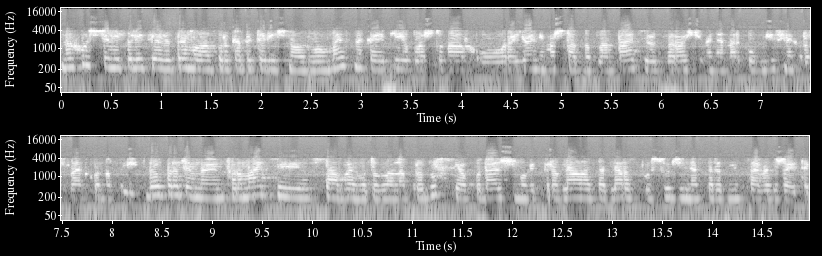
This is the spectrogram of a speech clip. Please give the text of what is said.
На Хущині поліція затримала 45-річного зловмисника, який облаштував у районі масштабну плантацію з вирощування нарковмісних рослин коноплі. За оперативною інформацією, вся виготовлена продукція в подальшому відправлялася для розповсюдження серед місцевих жителів.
